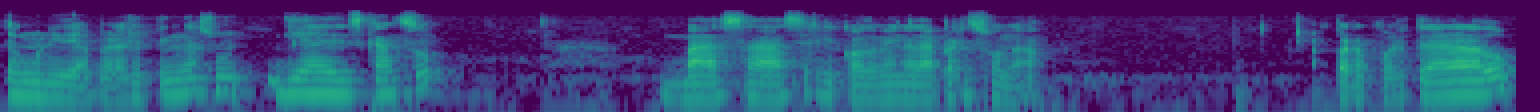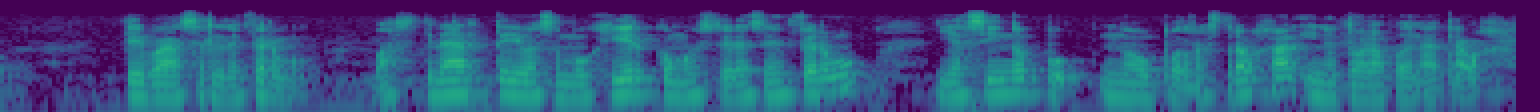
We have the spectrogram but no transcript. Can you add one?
tengo una idea, para que tengas un día de descanso, vas a hacer que cuando venga la persona para poderte dar arado, te va a hacer el enfermo. Vas a tirarte, vas a mugir como si estuvieras enfermo y así no, no podrás trabajar y no te van a poder a trabajar.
